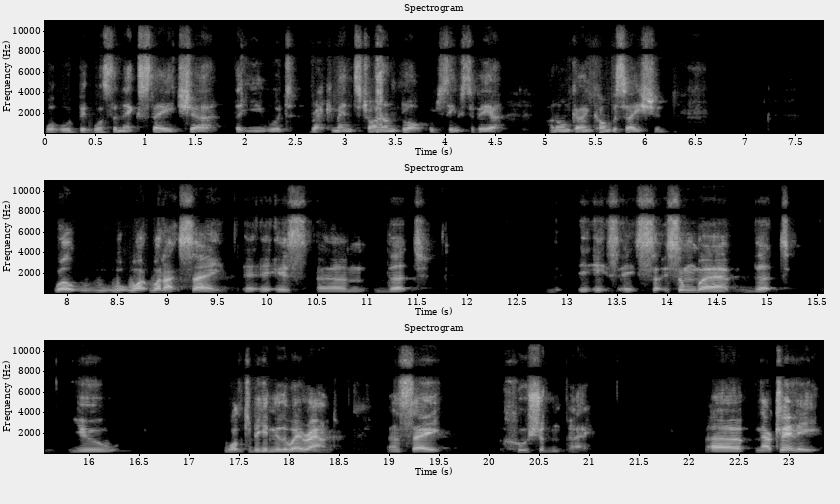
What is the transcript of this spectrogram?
what would be, what's the next stage uh, that you would recommend to try and unblock, which seems to be a, an ongoing conversation? Well, what, what I'd say is um, that it's, it's somewhere that you want to begin the other way around and say, who shouldn't pay? Uh, now, clearly,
